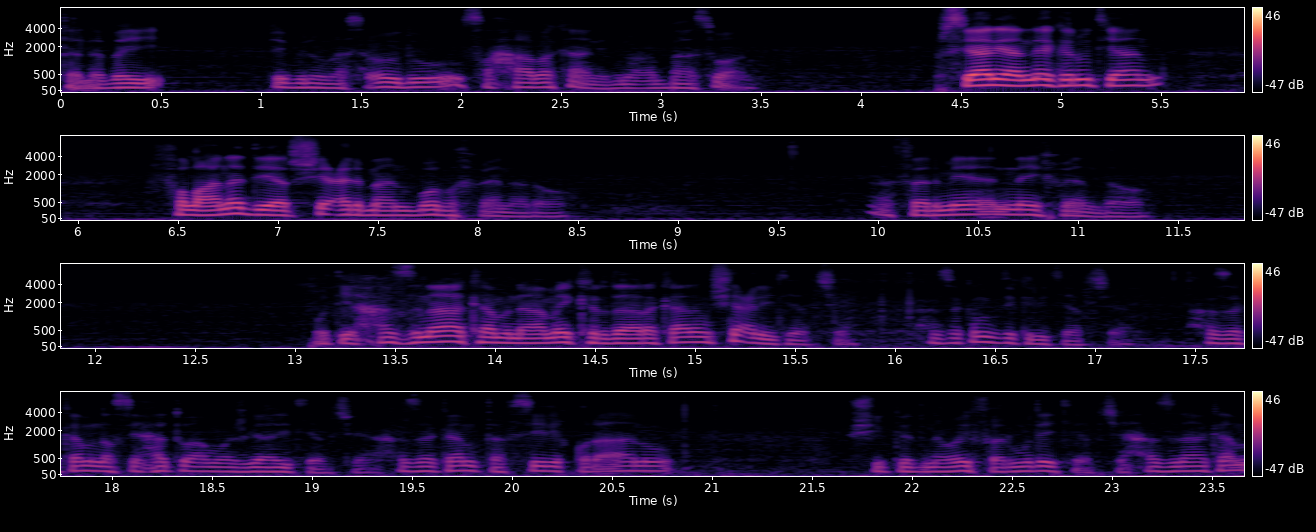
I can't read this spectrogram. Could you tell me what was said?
تلبي ابن مسعود صحابة كان ابن عباس وان پرسیاریان لێ کەوتیان فڵانە دێر شعرمان بۆ بخوێنەرەوە فەرمێ نەی خوێندەوە وتی حەزناکەم نامەی کردارەکانم شعری تێ بچێ حەزەکەم ذکری تێ بچێ حەزەکەم نسیحەت و ئامۆژگاری تێ بچێ حەزەکەم تەفسیری قورآن و شیکردنەوەی فەرمودەی تێ بچێ حەزناکەم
